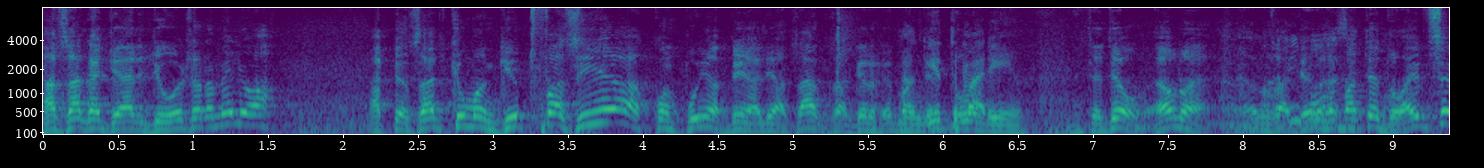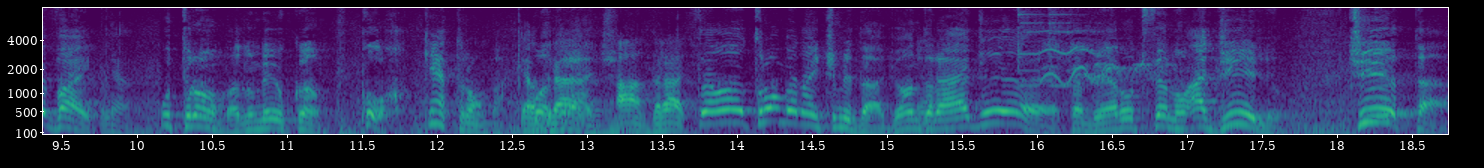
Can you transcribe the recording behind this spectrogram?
A zaga diária de hoje era melhor. Apesar de que o Manguito fazia, compunha bem ali a zaga, o zagueiro rebatedor. Manguito e Marinho. Entendeu? É ou não é? Era um zagueiro rebatedor. Aí você vai, o Tromba no meio campo. Porra. Quem é Tromba? Que é o Andrade. Ah, Andrade. Então, o Tromba na intimidade. O Andrade eh, também era outro fenômeno. Adílio, Tita.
